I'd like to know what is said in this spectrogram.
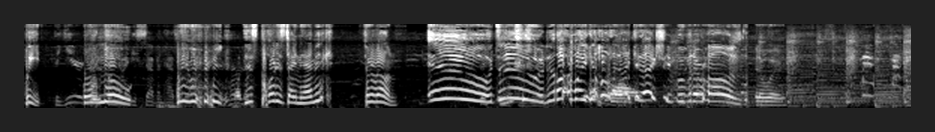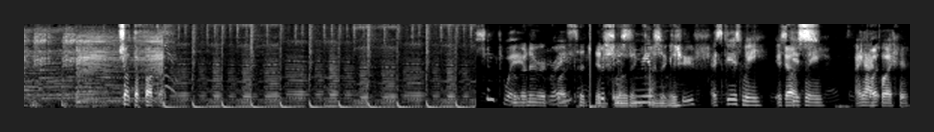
Wait. The year Oh no! has Wait, wait, wait! This part is dynamic. Turn around. Ew, dude! Oh my god! I can actually move it around. Get away. Shut the fuck up. Synthwave. gonna right? request it. It's loading music, finally. Chief. Excuse me. Excuse Yes. me. I got What? a question.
